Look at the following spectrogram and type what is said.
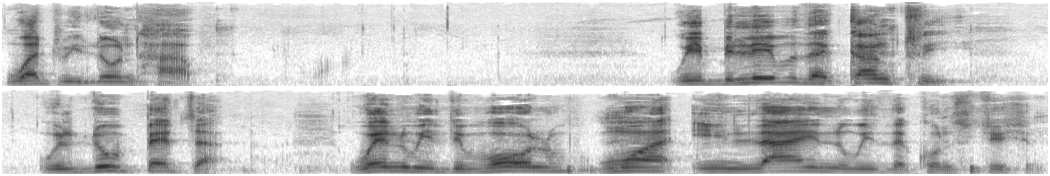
what we don't have. We believe the country will do better when we devolve more in line with the Constitution.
